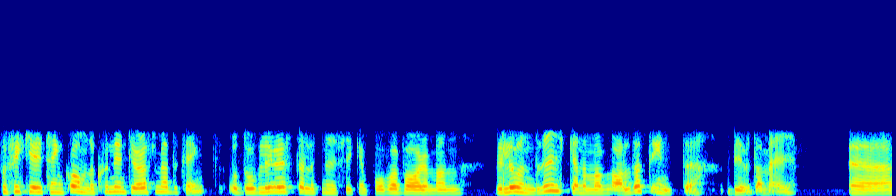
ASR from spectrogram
så fick jag ju tänka om. Då kunde jag inte göra som jag hade tänkt. Och då blev jag istället nyfiken på vad var det man ville undvika när man valde att inte bjuda mig. Eh,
